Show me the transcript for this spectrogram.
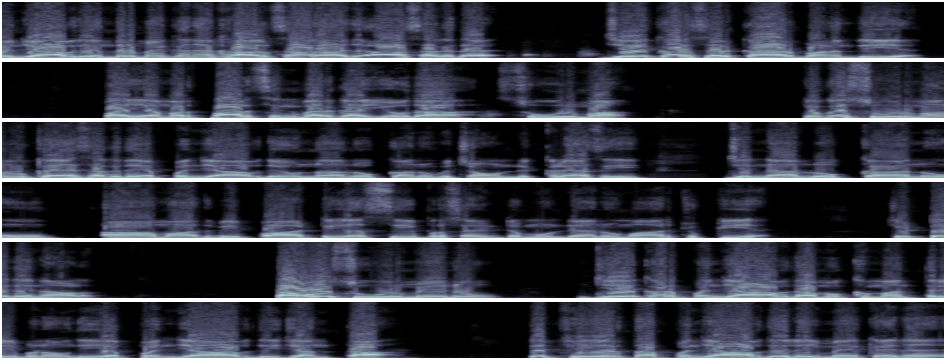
ਪੰਜਾਬ ਦੇ ਅੰਦਰ ਮੈਂ ਕਹਿੰਦਾ ਖਾਲਸਾ ਰਾਜ ਆ ਸਕਦਾ ਜੇਕਰ ਸਰਕਾਰ ਬਣਦੀ ਹੈ, ਭਾਈ ਅਮਰਪਾਲ ਸਿੰਘ ਵਰਗਾ ਯੋਧਾ ਸੂਰਮਾ, ਕਿਉਂਕਿ ਸੂਰਮਾ ਨੂੰ ਕਹਿ ਸਕਦੇ ਆ ਪੰਜਾਬ ਦੇ ਉਹਨਾਂ ਲੋਕਾਂ ਨੂੰ ਬਚਾਉਣ ਨਿਕਲਿਆ ਸੀ, ਜਿਨ੍ਹਾਂ ਲੋਕਾਂ ਨੂੰ ਆਮ ਆਦਮੀ ਪਾਰਟੀ 80% ਮੁੰਡਿਆਂ ਨੂੰ ਮਾਰ ਚੁੱਕੀ ਹੈ ਚਿੱਟੇ ਦੇ ਨਾਲ। ਤਾਂ ਉਹ ਸੂਰਮੇ ਨੂੰ ਜੇਕਰ ਪੰਜਾਬ ਦਾ ਮੁੱਖ ਮੰਤਰੀ ਬਣਾਉਂਦੀ ਹੈ ਪੰਜਾਬ ਦੀ ਜਨਤਾ, ਤੇ ਫੇਰ ਤਾਂ ਪੰਜਾਬ ਦੇ ਲਈ ਮੈਂ ਕਹਿਣਾ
